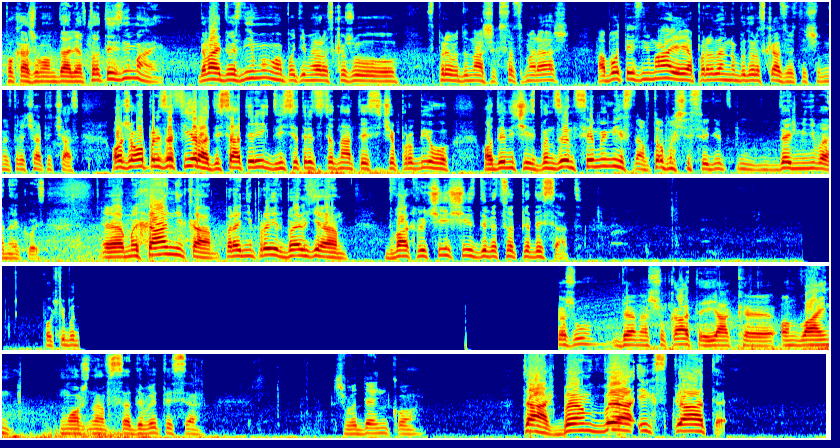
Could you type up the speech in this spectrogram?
покажемо вам далі авто, ти знімай. Давай два знімемо, а потім я розкажу з приводу наших соцмереж. Або ти знімай, а я паралельно буду розказувати, щоб не втрачати час. Отже, Opel Zafira, 10 рік, 231 тисяча пробігу, 1,6 бензин, 7-місний авто, бачите, сьогодні день мінівена якось. Е, механіка, передній привід, Бельгія, два ключі, 6950. Поки буде. Кажу, де нас шукати, як е, онлайн можна все дивитися. Швиденько. Так, BMW X5.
